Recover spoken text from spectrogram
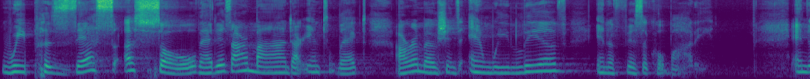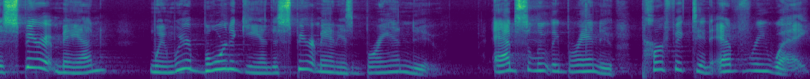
we possess a soul, that is our mind, our intellect, our emotions, and we live in a physical body. And the spirit man, when we're born again, the spirit man is brand new absolutely brand new, perfect in every way.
